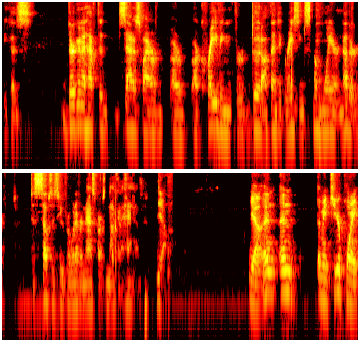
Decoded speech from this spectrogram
because they're going to have to satisfy our, our our craving for good, authentic racing some way or another to substitute for whatever NASCAR's not going to have. Yeah, Yeah, and and I mean to your point,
